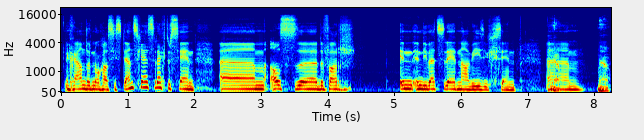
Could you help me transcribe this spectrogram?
gaan er nog assistentscheidsrechters zijn um, als uh, de VAR in, in die wedstrijden aanwezig zijn. Um, ja. ja.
